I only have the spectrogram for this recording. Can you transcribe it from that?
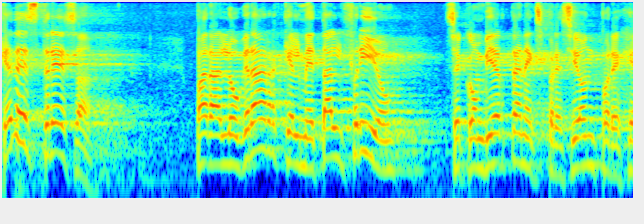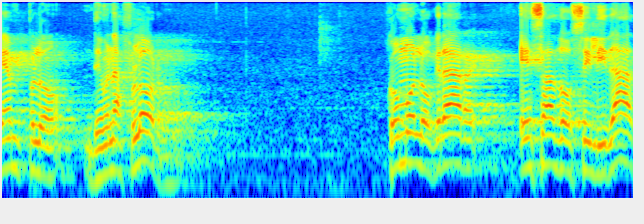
qué destreza para lograr que el metal frío se convierta en expresión, por ejemplo, de una flor. ¿Cómo lograr esa docilidad?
